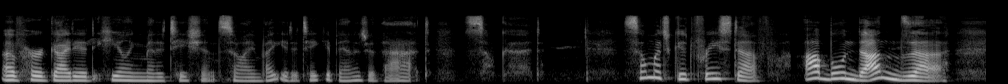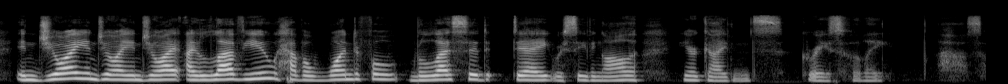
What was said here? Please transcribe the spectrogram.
of her guided healing meditation. So I invite you to take advantage of that. So good. So much good free stuff. Abundanza. Enjoy, enjoy, enjoy. I love you. Have a wonderful, blessed day receiving all your guidance gracefully. So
